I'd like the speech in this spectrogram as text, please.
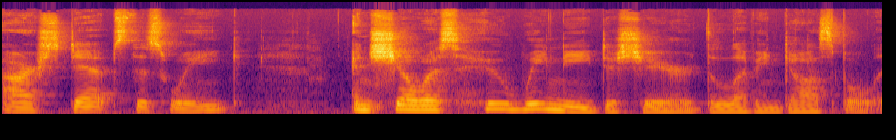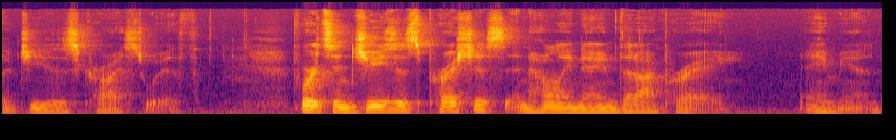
our steps this week and show us who we need to share the loving gospel of Jesus Christ with. For it's in Jesus' precious and holy name that I pray. Amen.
